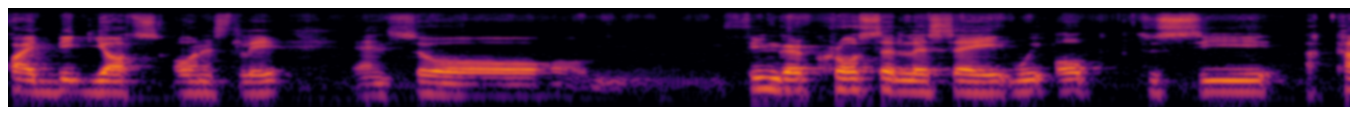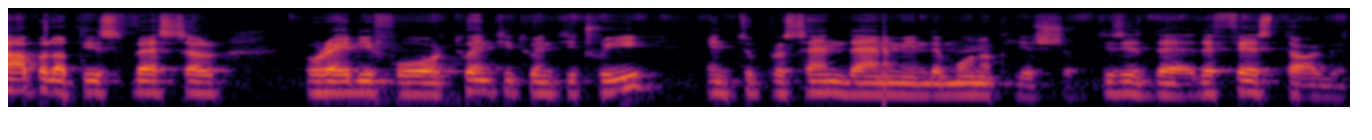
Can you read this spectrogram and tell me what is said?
quite big yachts, honestly. And so, um, finger crossed, let's say, we hope to see a couple of these vessels ready for 2023 and to present them in the Monaco Show. This is the, the first target.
